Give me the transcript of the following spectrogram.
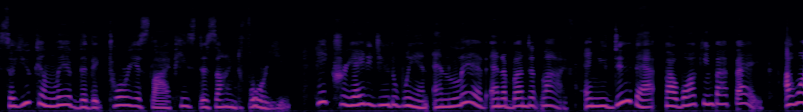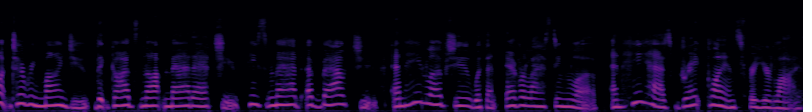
so you can live the victorious life He's designed for you. He created you to win and live an abundant life, and you do by walking by faith. I want to remind you that God's not mad at you. He's mad about you, and He loves you with an everlasting love, and He has great plans for your life.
